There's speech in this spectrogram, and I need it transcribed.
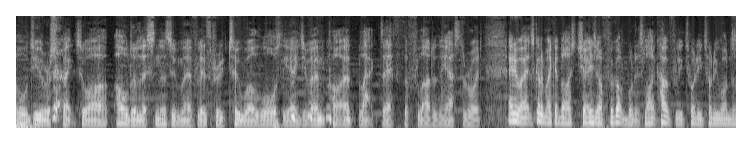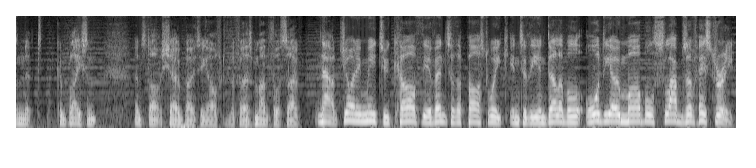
all due respect to our older listeners who may have lived through two world wars, the Age of Empire, Black Death, the Flood, and the asteroid. Anyway, it's going to make a nice change. I've forgotten what it's like. Hopefully, 2021 doesn't get complacent and start showboating after the first month or so. Now, joining me to carve the events of the past week into the indelible audio marble slabs of history.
